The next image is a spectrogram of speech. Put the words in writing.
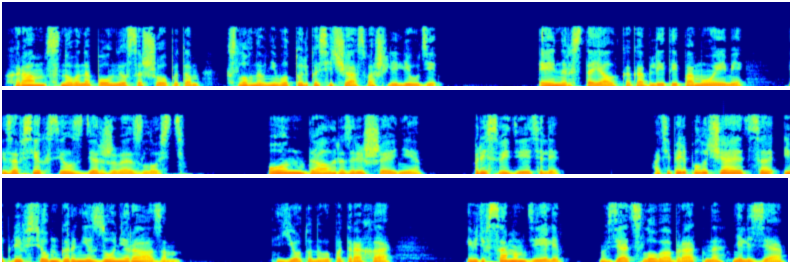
Храм снова наполнился шепотом, словно в него только сейчас вошли люди. Эйнер стоял, как облитый помоями, изо всех сил сдерживая злость. Он дал разрешение, при свидетеле. А теперь, получается, и при всем гарнизоне разом. Йотуновы потроха. И ведь в самом деле взять слово обратно нельзя.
